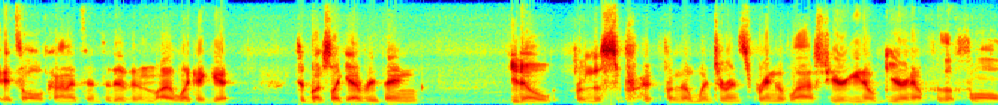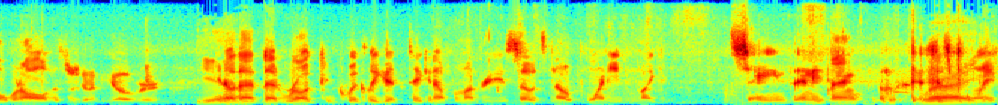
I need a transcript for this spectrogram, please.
it's all kind of tentative, and uh, like I get, much like everything, you know, from the spring, from the winter and spring of last year, you know, gearing up for the fall when all of this was going to be over. Yeah. You know that that rug can quickly get taken out from under you, so it's no point even like saying anything at Right. this point.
